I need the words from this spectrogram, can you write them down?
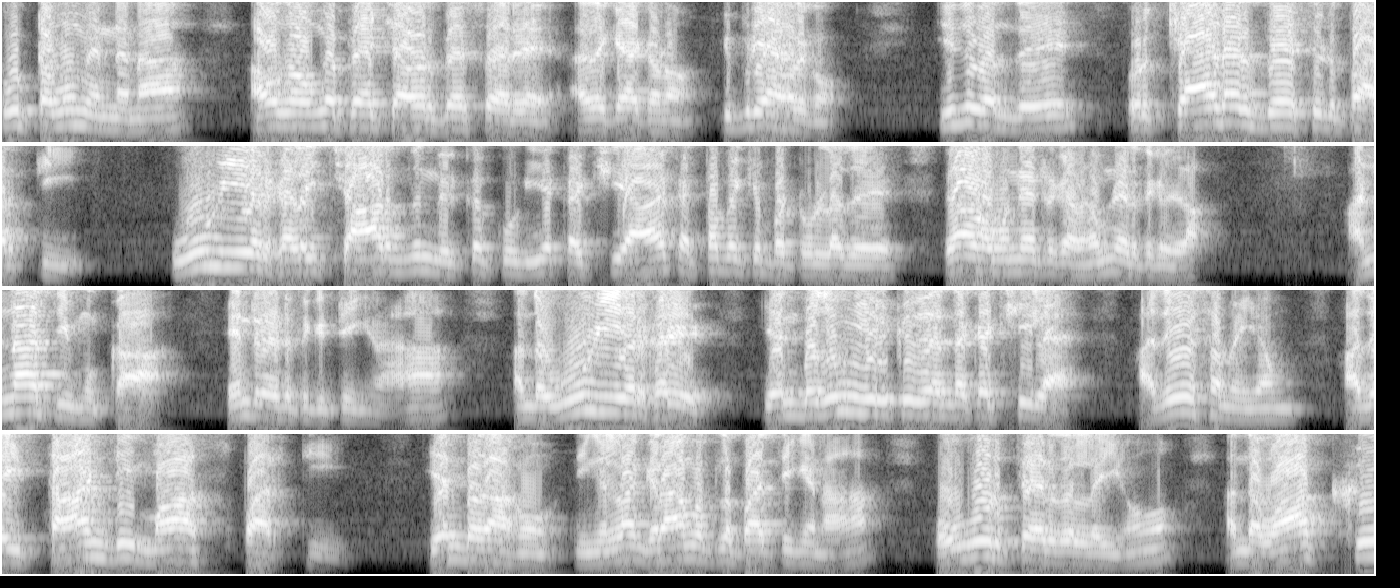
கூட்டமும் என்னன்னா அவங்க அவங்க பேச்சு அவர் பேசுவாரு அதை கேட்கணும். இப்படியாக இருக்கும். இது வந்து ஒரு கேடர் பேஸ்டு பார்ட்டி. ஊழியர்களை சார்ந்து நிற்கக்கூடிய கட்சியாக கட்டமைக்கப்பட்டுள்ளது. திராவிட முன்னேற்ற கழகம்னு எடுத்துக்கலாம். அதிமுக என்று எடுத்துக்கிட்டீங்கன்னா அந்த ஊழியர்கள் என்பதும் இருக்குது அந்த கட்சியில. அதே சமயம் அதை தாண்டி மாஸ் பார்ட்டி என்பதாகும் நீங்க எல்லாம் கிராமத்துல பாத்தீங்கன்னா ஒவ்வொரு தேர்தல்லையும் அந்த வாக்கு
